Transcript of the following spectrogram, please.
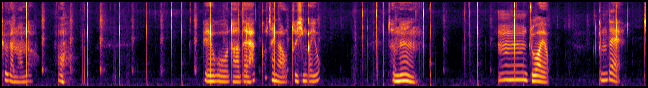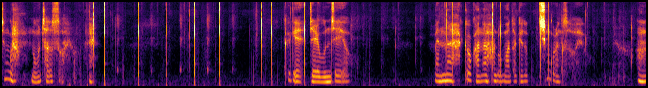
기억이 안 난다. 어. 그리고 다들 학교 생활 어떠신가요? 저는 음 좋아요. 근데 친구랑 너무. 네. 그게 제일 문제예요. 맨날 학교 가는 하루마다 계속 친구랑 싸워요. 어.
